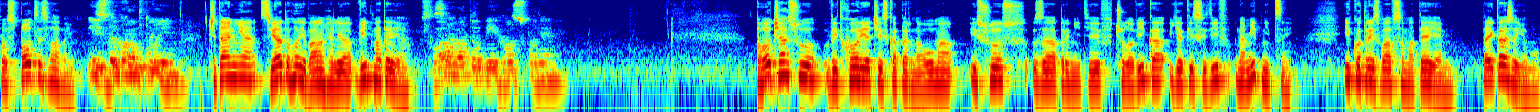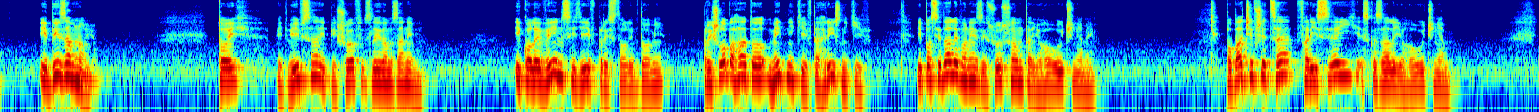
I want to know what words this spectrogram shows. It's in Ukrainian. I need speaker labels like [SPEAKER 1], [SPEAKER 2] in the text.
[SPEAKER 1] Господь з вами.
[SPEAKER 2] і з Духом Твоїм.
[SPEAKER 1] Читання святого Євангелія від Матея.
[SPEAKER 2] Слава Тобі, Господи.
[SPEAKER 1] Того часу, відходячи з Капернаума, Ісус запримітив чоловіка, який сидів на мітниці, і котрий звався Матеєм, та й каже йому: Іди за мною. Той підвівся і пішов слідом за ним. І коли він сидів при столі в домі, прийшло багато митників та грішників, і посідали вони з Ісусом та Його учнями. Побачивши це, фарисеї сказали його учням.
